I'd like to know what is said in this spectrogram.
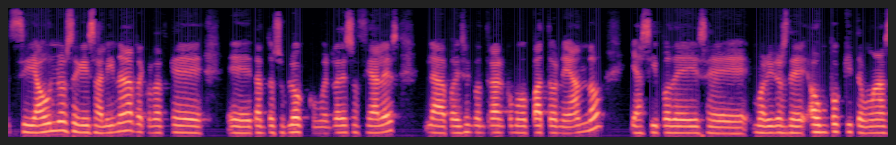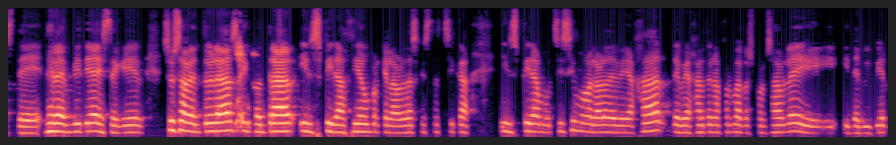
si aún no seguís a Lina, recordad que eh, tanto su blog como en redes sociales la podéis encontrar como patoneando y así podéis eh, moriros de a un poquito más de, la envidia y seguir sus aventuras, encontrar inspiración, porque la verdad es que esta chica inspira muchísimo a la hora de viajar, de viajar de una forma responsable y, y de vivir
